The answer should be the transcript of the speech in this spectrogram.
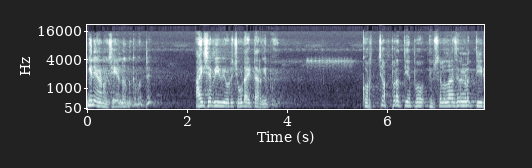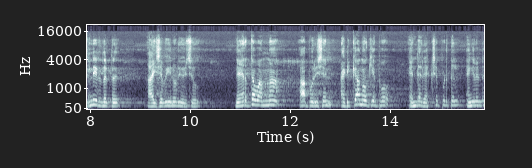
ഇങ്ങനെയാണോ ചെയ്യേണ്ടതെന്നൊക്കെ പറഞ്ഞിട്ട് ആയിഷ ബീവിയോട് ചൂടായിട്ട് ഇറങ്ങിപ്പോയി. കുറച്ചപ്പുറത്തിയപ്പോൾ നിബ്സലാസനങ്ങൾ തിരിഞ്ഞിരുന്നിട്ട് ആയിഷ ബീവിനോട് ചോദിച്ചു നേരത്തെ വന്ന ആ പുരുഷൻ അടിക്കാൻ നോക്കിയപ്പോൾ എന്റെ രക്ഷപ്പെടുത്തൽ എങ്ങനെയുണ്ട്?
